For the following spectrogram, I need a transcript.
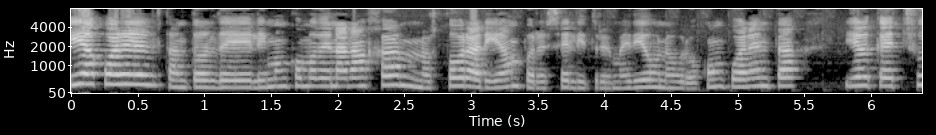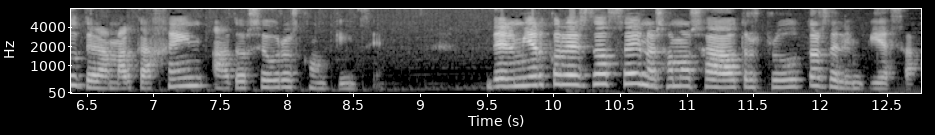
Y Aquarel, tanto el de limón como de naranja, nos cobrarían por ese litro y medio 1,40 euro y el ketchup de la marca Hein a 2,15 euros. Del miércoles 12 nos vamos a otros productos de limpieza.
